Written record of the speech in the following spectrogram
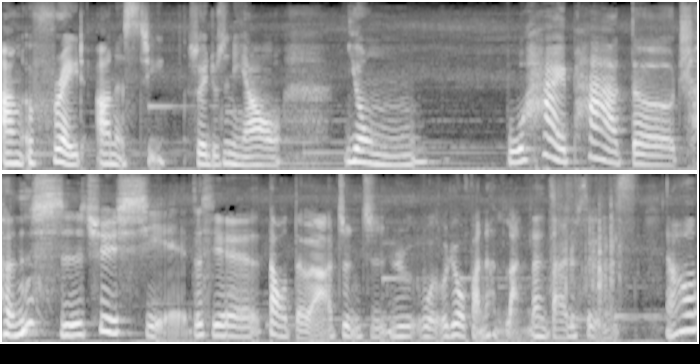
unafraid honesty。”所以就是你要用不害怕的诚实去写这些道德啊、政治。我我觉得我翻得很烂，但是大概就是这个意思。然后。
